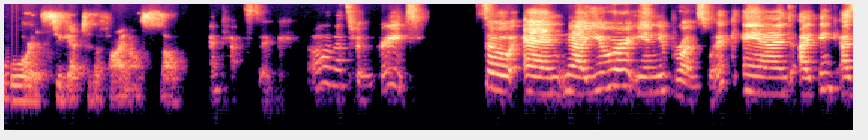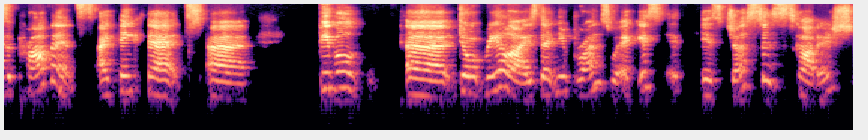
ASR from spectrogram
awards to get to the finals. So fantastic! Oh, that's really great. So, and now you are in New Brunswick, and I think as a province, I think that uh, people uh, don't realize that New Brunswick is is just as Scottish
